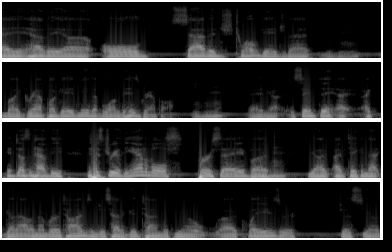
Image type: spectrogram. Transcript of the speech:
i have a uh, old savage 12 gauge that Mm-hmm. My grandpa gave me that belonged to his grandpa Mm-hmm. and you know, same thing I, I it doesn't have the, the history of the animals per se but Mm-hmm. yeah I've, I've taken that gun out a number of times and just had a good time with you know uh, clays or just you know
